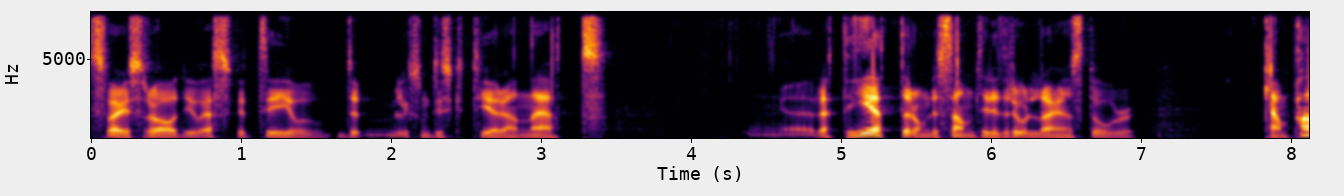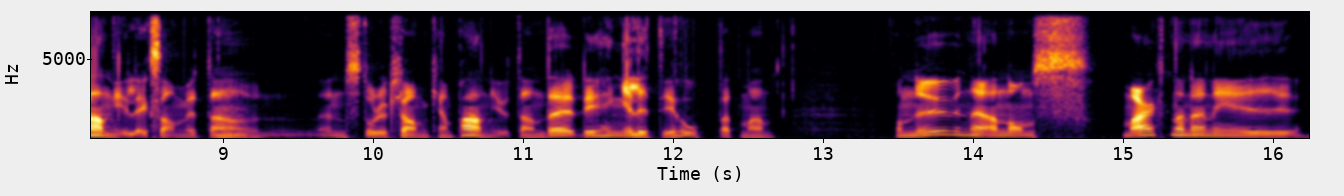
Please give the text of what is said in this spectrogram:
Sveriges Radio SVT och de, liksom diskutera näträttigheter om det samtidigt rullar en stor kampanj, liksom, utan mm. en stor reklamkampanj, utan det, det, hänger lite ihop. att man Och nu när annonsmarknaden är i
